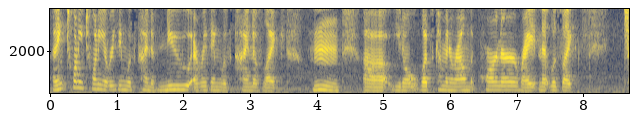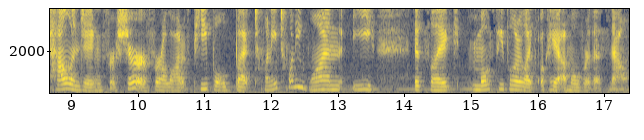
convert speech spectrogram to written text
I think 2020, everything was kind of new. Everything was kind of like, hmm, uh, you know, what's coming around the corner, right? And it was like, challenging for sure for a lot of people, but 2021, it's like most people are like, okay, I'm over this now.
